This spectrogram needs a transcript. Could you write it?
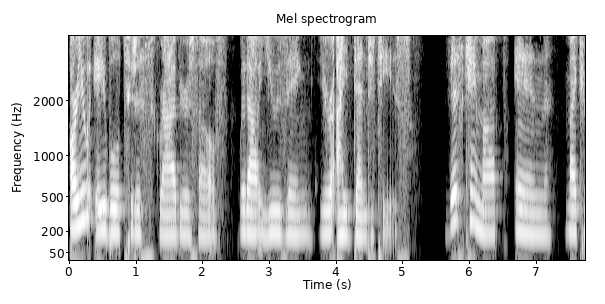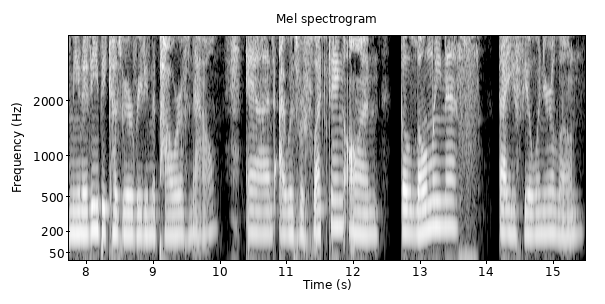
Are you able to describe yourself without using your identities? This came up in my community because we were reading The Power of Now, and I was reflecting on the loneliness that you feel when you're alone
